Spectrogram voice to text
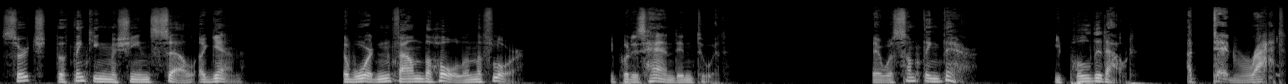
searched the thinking machine's cell again. The warden found the hole in the floor. He put his hand into it. There was something there. He pulled it out. A dead rat.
